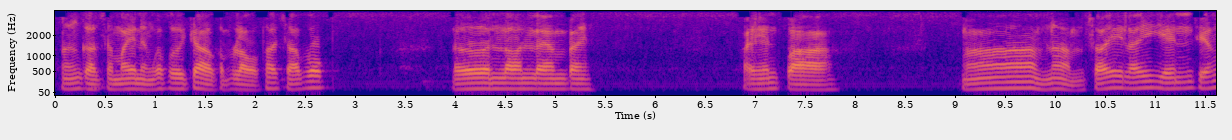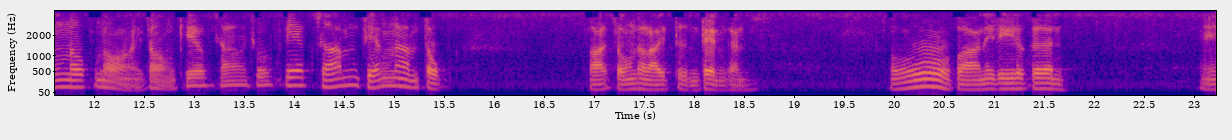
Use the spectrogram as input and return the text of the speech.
เหมือนกับสมัยหนึ่งพระพุทธเจ้ากับเราพระสาวก เดินลอนแรมไป ไปเห็นป่าน้ำน้ำใสไหลเย็นเสียงนกน่อยต้องเกี้ยวเช้าชุกเพียกสามเสียงน้ำตกพระสงฆ์ทั้งหลายตื่นเต้นกัน โอ้ ป่านี่ดีเหลือเกิน มี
